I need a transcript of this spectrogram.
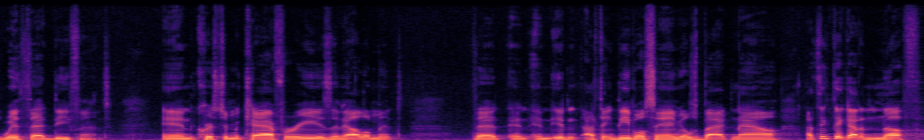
with that defense. And Christian McCaffrey is an element that, and, and it, I think Deebo Samuel's back now. I think they got enough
